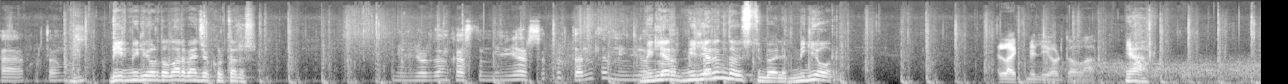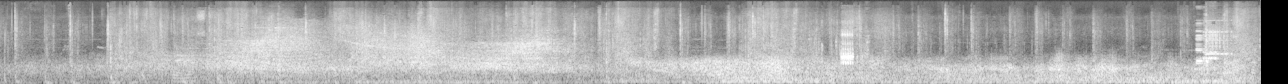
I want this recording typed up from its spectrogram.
Ha kurtarmaz. 1 milyon dolar bence kurtarır. Milyardan kastım milyarsa kurtarır da milyon Milyar dolar milyarın da üstü böyle. Milyon. I like million dollar. Ya kurtarmaz. Bak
